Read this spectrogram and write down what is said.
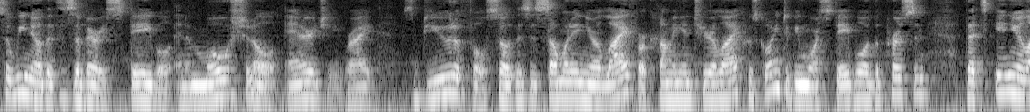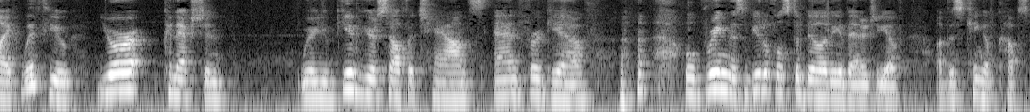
So we know that this is a very stable and emotional energy, right? It's beautiful. So this is someone in your life or coming into your life who's going to be more stable. Or the person that's in your life with you, your connection where you give yourself a chance and forgive will bring this beautiful stability of energy of, of this King of Cups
